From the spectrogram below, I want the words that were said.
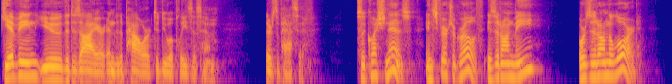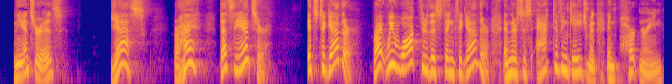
giving you the desire and the power to do what pleases Him. There's the passive. So the question is in spiritual growth, is it on me or is it on the Lord? And the answer is yes, right? That's the answer. It's together right? We walk through this thing together, and there's this active engagement in partnering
